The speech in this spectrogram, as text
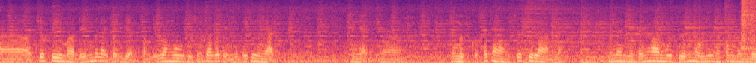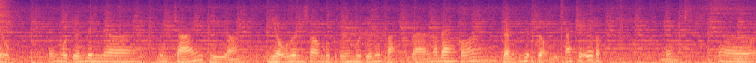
và trước khi mà đến với lại bệnh viện thẩm mỹ Gang thì chúng ta có thể nhìn thấy cái hình ảnh hình ảnh uh, ngực của khách hàng trước khi làm này. Chúng ta nhìn thấy hai mô tuyến hầu như là không đồng đều. Đấy mô tuyến bên uh, bên trái thì uh, nhiều hơn so với mô tuyến mô tuyến bên phải. Và nó đang có gần cái hiện tượng bị xa trễ rồi. Đấy uh,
